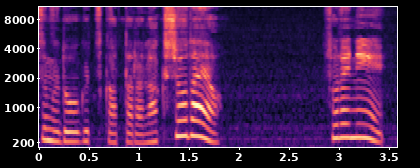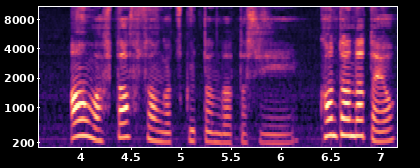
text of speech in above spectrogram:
包む道具使ったら楽勝だよ。それにあんはスタッフさんが作ったのだったし簡単だったよ。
